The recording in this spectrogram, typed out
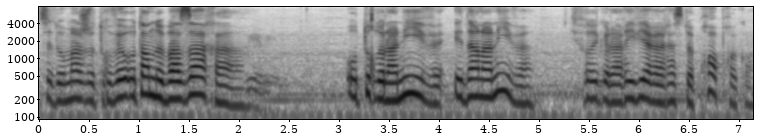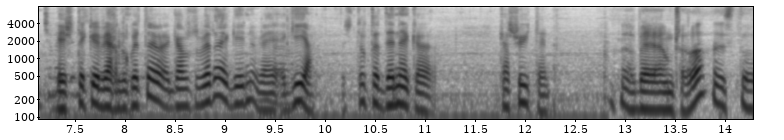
C'est dommage de trouver autant de bazar euh, autour de la Nive et dans la Nive. Il faudrait que la rivière reste propre. Quoi. Besteke behar lukete gauz bera egin, be, egia. Ez dute denek uh, kasuiten. Be, untsa da, ez du,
